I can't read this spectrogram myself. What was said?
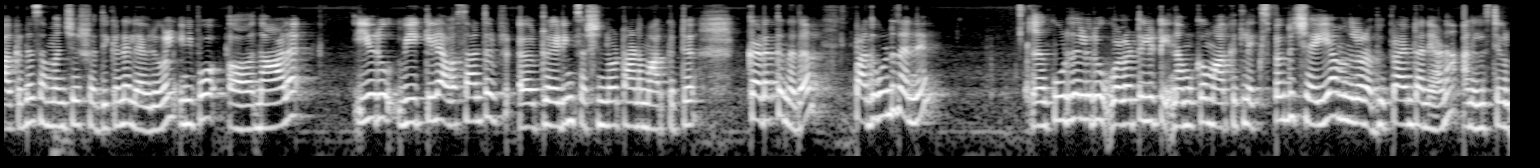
മാർക്കറ്റിനെ സംബന്ധിച്ച് ശ്രദ്ധിക്കേണ്ട ലെവലുകൾ ഇനിയിപ്പോൾ നാളെ ഈ ഒരു വീക്കിലെ അവസാനത്തെ ട്രേഡിംഗ് സെഷനിലോട്ടാണ് മാർക്കറ്റ് കിടക്കുന്നത്. അപ്പം അതുകൊണ്ട് തന്നെ ഒരു വൊളട്ടിലിറ്റി നമുക്ക് മാർക്കറ്റിൽ എക്സ്പെക്ട് ചെയ്യാമെന്നുള്ളൊരു അഭിപ്രായം തന്നെയാണ് അനലിസ്റ്റുകൾ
